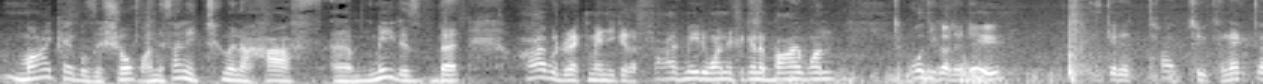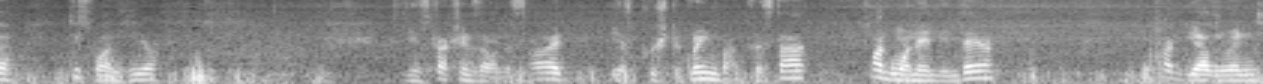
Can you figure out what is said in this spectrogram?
My cable's a short one, it's only two and a half uh, meters, but I would recommend you get a five meter one if you're going to buy one. All you got to do is get a type 2 connector, this one here, the instructions are on the side. You just push the green button for start, plug one end in there, plug the other end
